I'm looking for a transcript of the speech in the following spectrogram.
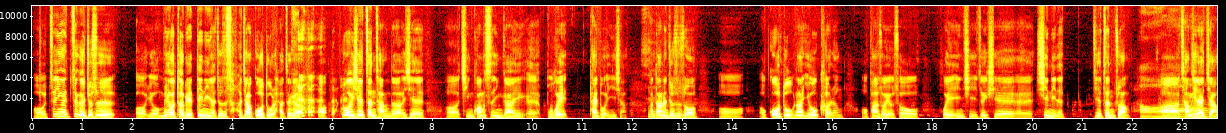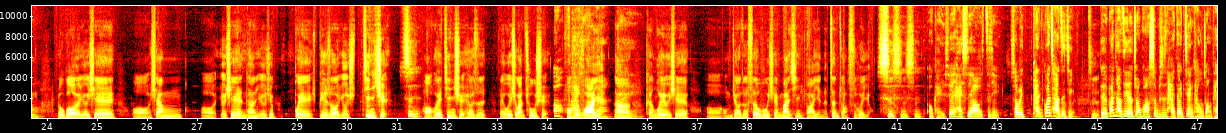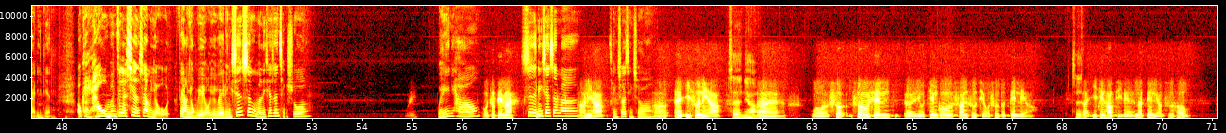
哦，这因为这个就是。哦，有没有特别定义的？就是什么叫过度了？这个哦，如果一些正常的一些呃情况是应该呃不会太多影响。那当然就是说哦哦过度，那有可能我怕说有时候会引起这些呃心理的一些症状哦啊，长期来讲，如果有一些哦像哦有些人他有些会，譬如说有经血。是哦，会经血，或者是诶微血管出血，哦，或是发炎，那可能会有一些哦，我们叫做射腹腺慢性发炎的症状是会有。是是是，OK，所以还是要自己稍微看观察自己，是对观察自己的状况是不是还在健康状态里面。OK，好，我们这个线上有非常踊跃哦，有一位林先生，我们林先生请说。喂，你好，我这边吗？是林先生吗？啊，你好，请说，请说。呃，医生你好，是你好。嗯，我受受限呃有经过三十九次的电疗，是那已经好几年，那电疗之后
